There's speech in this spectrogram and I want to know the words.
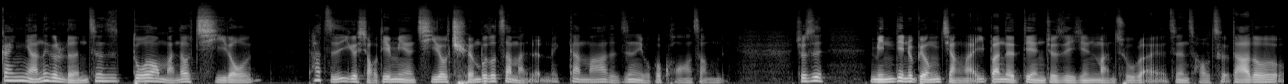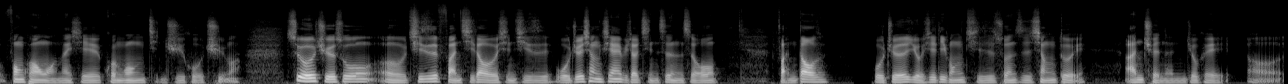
干娘那个人真的是多到满到七楼，它只是一个小店面，七楼全部都站满人没干妈的，真的有个夸张的，就是。名店就不用讲了，一般的店就是已经满出来了，真的超扯，大家都疯狂往那些观光景区过去嘛，所以我就觉得说，呃，其实反其道而行，其实我觉得像现在比较谨慎的时候，反倒我觉得有些地方其实算是相对安全的，你就可以呃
